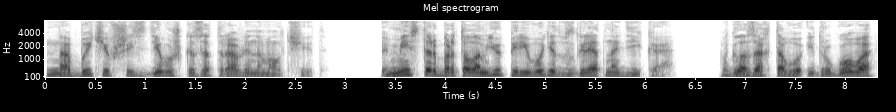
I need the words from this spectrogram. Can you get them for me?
Набычившись, девушка затравленно молчит. Мистер Бартоломью переводит взгляд на Дика. в глазах того и другого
